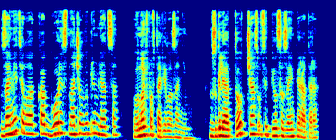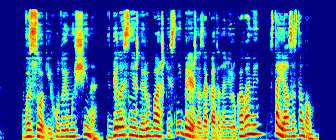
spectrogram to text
заметила, как горец начал выпрямляться. Вновь повторила за ним. Взгляд тотчас уцепился за императора. Высокий, худой мужчина в белоснежной рубашке с небрежно закатанными рукавами стоял за столом.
